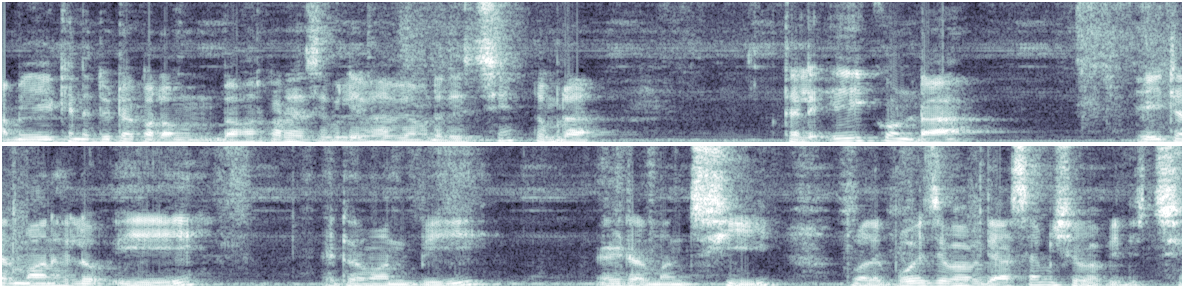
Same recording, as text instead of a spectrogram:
আমি এখানে দুটা কলম ব্যবহার করা হয়েছে বলে এইভাবে আমরা দিচ্ছি তোমরা তাহলে এই কোণটা, এইটার মান হলো এ এটার মান বি এইটার মান সি তোমাদের বইয়ে যেভাবে দেওয়া আছে আমি সেভাবেই দিচ্ছি।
